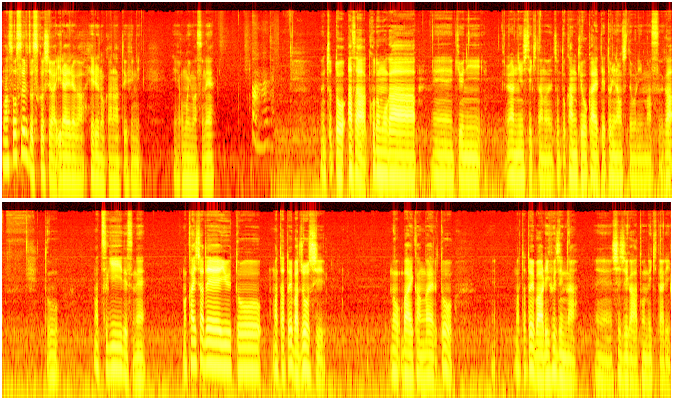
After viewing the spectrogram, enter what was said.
まあ、そうすると少しはイライラが減るのかなというふうに思いますね。ちょっと朝子供が、えー、急に乱入してきたのでちょっと環境を変えて撮り直しておりますがと、まあ、次ですね、まあ、会社で言うと、まあ、例えば上司の場合考えると、まあ、例えば理不尽な、えー、指示が飛んできたり、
